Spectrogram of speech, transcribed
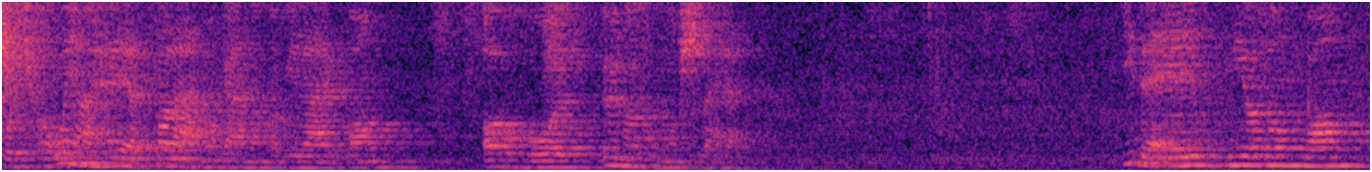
hogyha olyan helyet talál magának a világban, ahol önazonos lehet. Ide eljutni azonban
